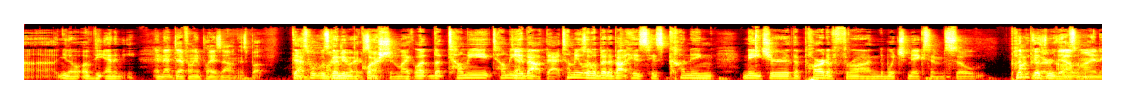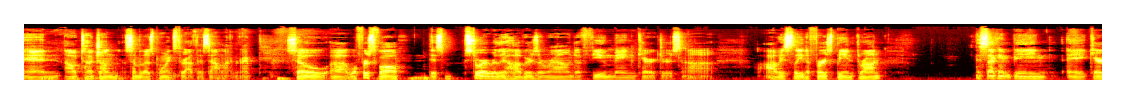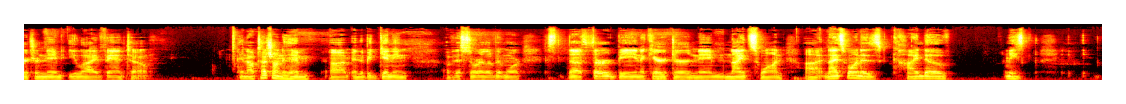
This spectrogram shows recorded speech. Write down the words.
uh, you know, of the enemy. and that definitely plays out in this book. That's what was going to be my question. Like, let, let- tell me, tell me Yeah. about that. Tell me a little bit about his his cunning nature, the part of Thrawn which makes him so. Let me go through the awesome. outline and I'll touch on some of those points throughout this outline, right? So, uh, well, first of all, this story really hovers around a few main characters. Uh, obviously, the first being Thrawn, the second being a character named Eli Vanto. And I'll touch on him um, in the beginning of this story a little bit more. The third being a character named Night Swan. Uh, Night Swan is kind of, I mean, he's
